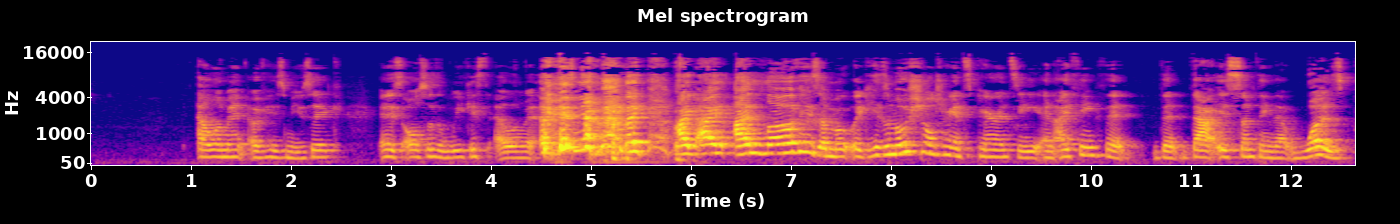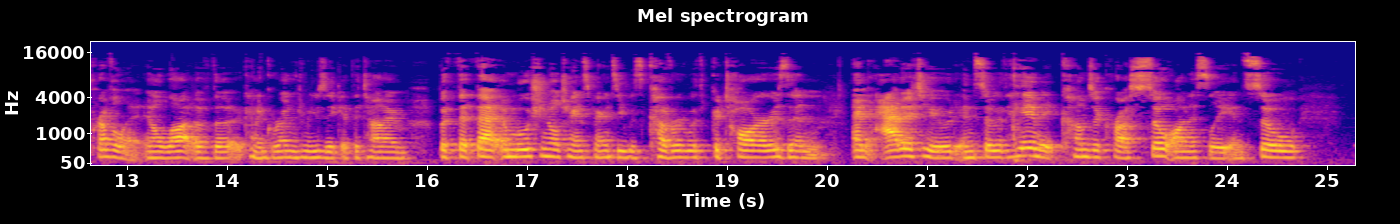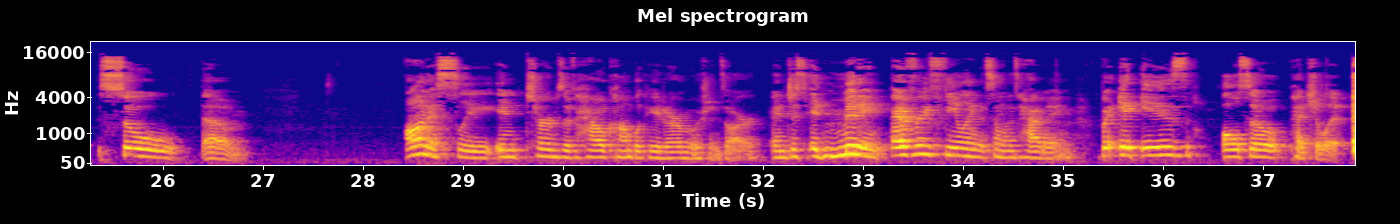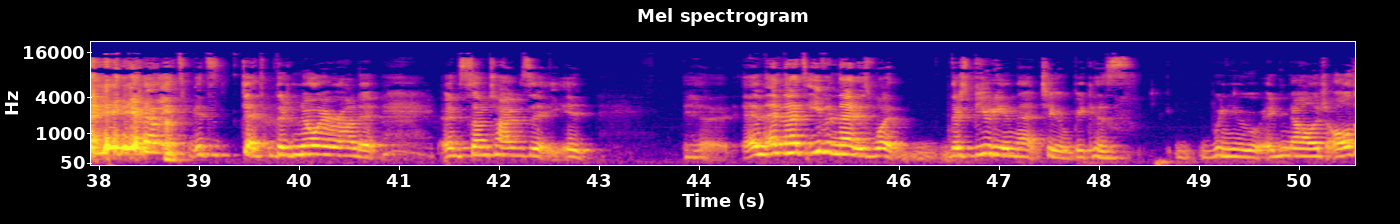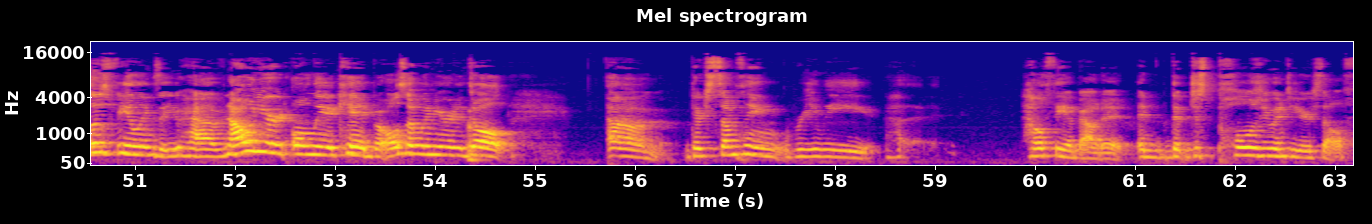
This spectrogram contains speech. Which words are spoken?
element of his music and it's also the weakest element like I, I i love his emo like his emotional transparency and i think that that that is something that was prevalent in a lot of the kind of grunge music at the time but that that emotional transparency was covered with guitars and and attitude and so with him it comes across so honestly and so so um honestly in terms of how complicated our emotions are and just admitting every feeling that someone's having but it is also petulant. You know it's it's there's no way around it. And sometimes it it and and that's even that is what there's beauty in that too because when you acknowledge all those feelings that you have not when you're only a kid but also when you're an adult um there's something really healthy about it and that just pulls you into yourself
